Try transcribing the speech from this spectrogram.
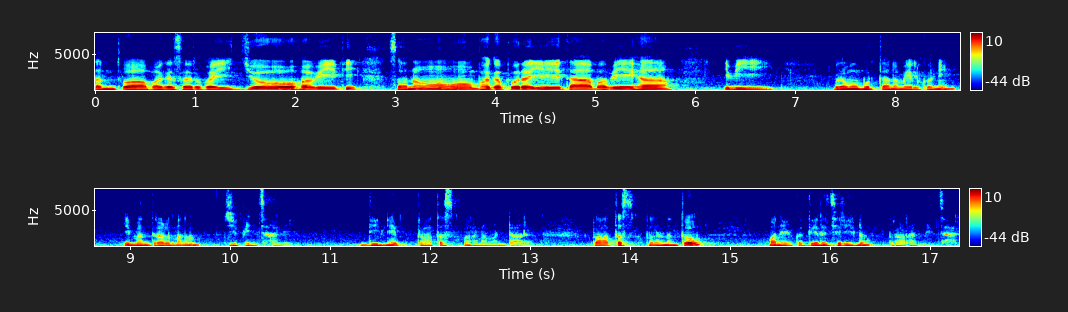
తంత్వా భగ సర్వైజ్యో సనో భగపుర ఏతా భవేహ ఇవి బ్రహ్మముహూర్తాన మేల్కొని ఈ మంత్రాలు మనం జపించాలి. దీన్నే ప్రాతస్మరణం అంటారు. ప్రాతస్మరణంతో మన యొక్క దినచర్యను ప్రారంభించాలి.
